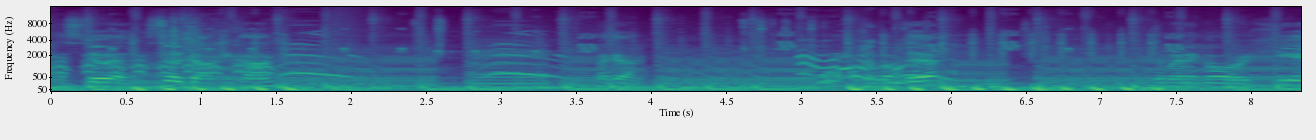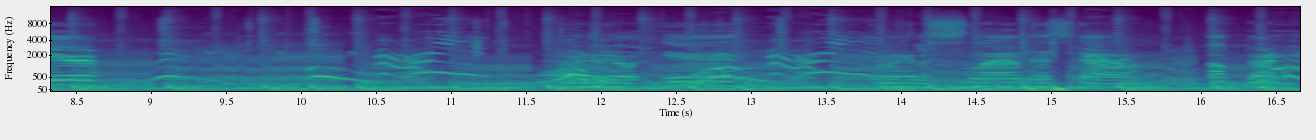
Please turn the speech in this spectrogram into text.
let's do it. Let's do it, Donkey Kong. Okay. Jump up there. Gonna go over here. We're gonna go here. And we're gonna slam this down. Oh, darn.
